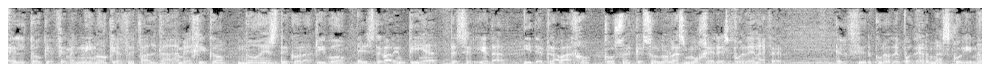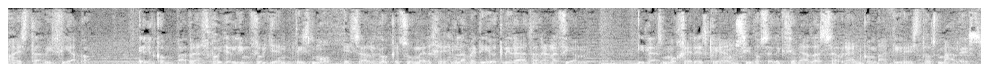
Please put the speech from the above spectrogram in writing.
El toque femenino que hace falta a México, no es decorativo, es de valentía, de seriedad, y de trabajo, cosa que solo las mujeres pueden hacer. El círculo de poder masculino está viciado. El compadrazgo y el influyentismo, es algo que sumerge en la mediocridad a la nación. Y las mujeres que han sido seleccionadas sabrán combatir estos males.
